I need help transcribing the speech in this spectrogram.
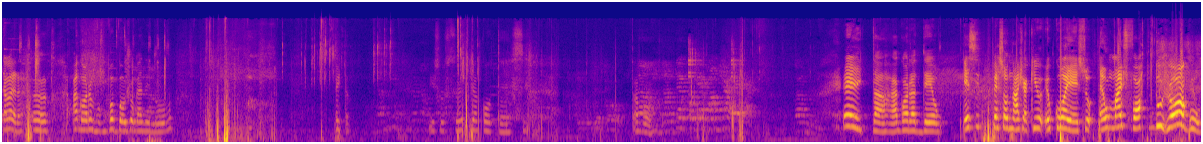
Galera, uh, agora vou jogar de novo. Eita. Isso sempre acontece. Tá bom. Eita, agora deu. Esse personagem aqui eu conheço. É o mais forte do jogo.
